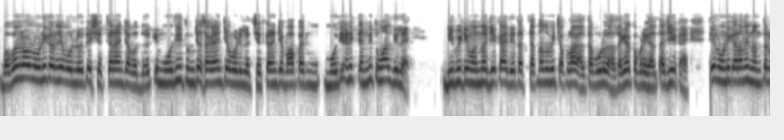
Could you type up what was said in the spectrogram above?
बबनराव लोणीकर जे बोलले होते शेतकऱ्यांच्या बद्दल की मोदी तुमच्या सगळ्यांचे वडील आहेत शेतकऱ्यांचे बाप आहेत मोदी आणि त्यांनी तुम्हाला दिलंय. डीबीटी मधनं जे काय देतात त्यातनं तुम्ही चपला घालता बूट घालता किंवा कपडे घालता जे काय. ते लोणीकरांनी नंतर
